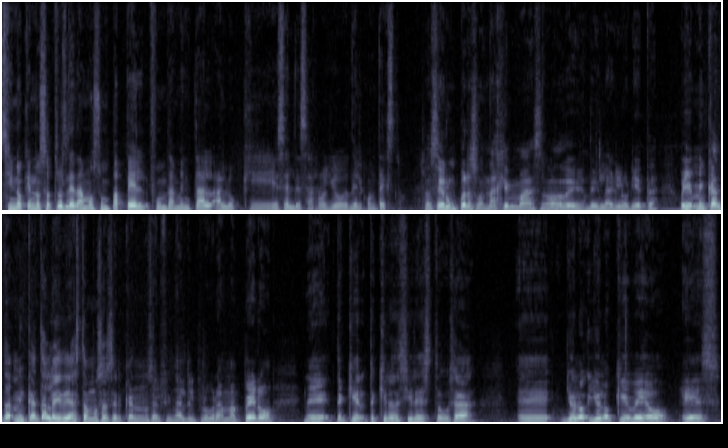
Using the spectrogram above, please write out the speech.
sino que nosotros le damos un papel fundamental a lo que es el desarrollo del contexto. O sea, ser un personaje más, ¿no? De, la glorieta. Oye, me encanta, me encanta la idea, estamos acercándonos al final del programa, pero eh, te, quiero, te quiero decir esto, o sea, eh, yo, lo, yo lo que veo es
